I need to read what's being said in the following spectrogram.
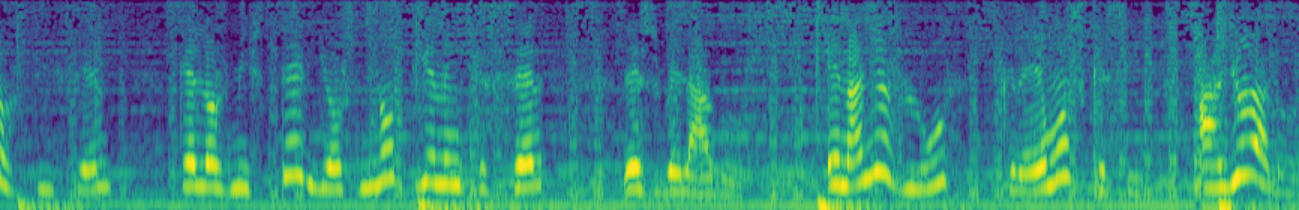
Algunos dicen que los misterios no tienen que ser desvelados. En años luz creemos que sí. Ayúdanos.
